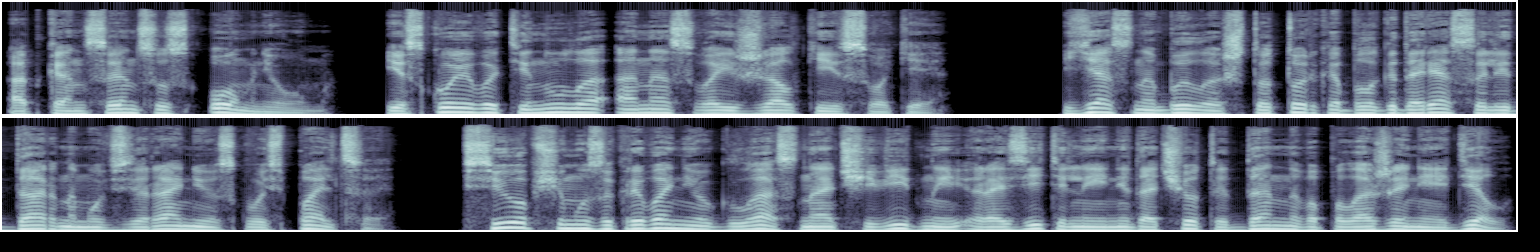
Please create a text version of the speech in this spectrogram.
от консенсус омниум, из коего тянула она свои жалкие соки. Ясно было, что только благодаря солидарному взиранию сквозь пальцы, всеобщему закрыванию глаз на очевидные разительные недочеты данного положения дел,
